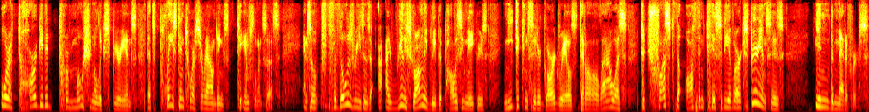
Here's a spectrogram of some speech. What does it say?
or a targeted promotional experience that's placed into our surroundings to influence us. And so, for those reasons, I really strongly believe that policymakers need to consider guardrails that will allow us to trust the authenticity of our experiences in the metaverse.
